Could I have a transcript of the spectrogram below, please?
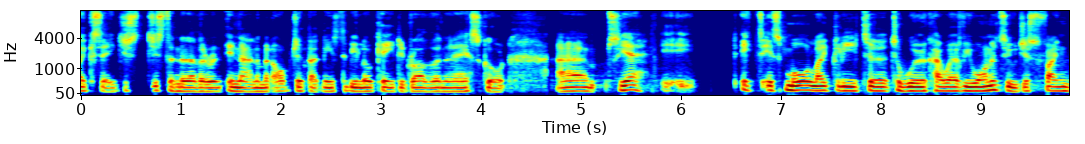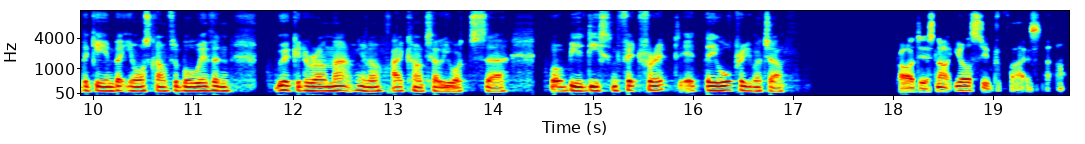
like I say, just just another inanimate object that needs to be located rather than an escort. Um, so yeah, it, it, it's more likely to to work however you want it to. Just find the game that you're most comfortable with and work it around that. You know, I can't tell you what's uh, what would be a decent fit for it. it they all pretty much are. Roger's not your supervisor. Now.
